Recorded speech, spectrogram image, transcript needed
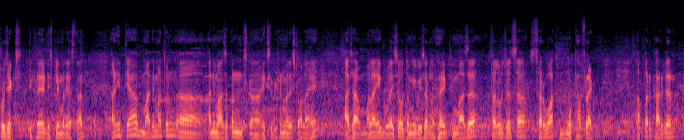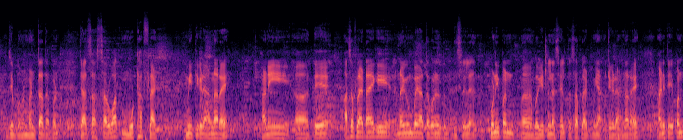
प्रोजेक्ट्स तिकडे डिस्प्लेमध्ये असतात. आणि त्या माध्यमातून आणि माझं पण एक्झिबिशनमध्ये स्टॉल आहे. अच्छा मला एक बोलायचं होतं मी विसरलो. आहे की माझं तलोजाचा सर्वात मोठा फ्लॅट अपर खारघर जे म्हणतात आपण त्याचा सर्वात मोठा फ्लॅट मी तिकडे आणणार आहे. आणि ते असं फ्लॅट आहे की नवी मुंबई आतापर्यंत दिसलेलं कोणी पण बघितलं नसेल तसा फ्लॅट मी तिकडे आणणार आहे. आणि ते पण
